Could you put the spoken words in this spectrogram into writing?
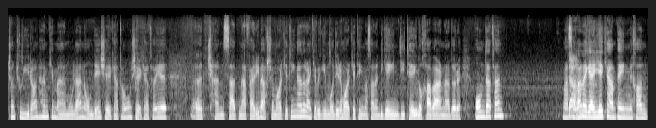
چون تو ایران هم که معمولا عمده شرکت ها اون شرکت های چند صد نفری بخش marketing ندارن که بگیم مدیر marketing مثلا دیگه این detail و خبر نداره عمدتا مثلا اگر. یه کمپین می‌خوان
